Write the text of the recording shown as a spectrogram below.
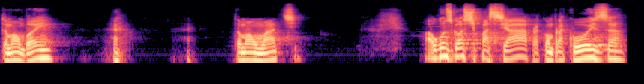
Tomar um banho, tomar um mate. Alguns gostam de passear para comprar coisa,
